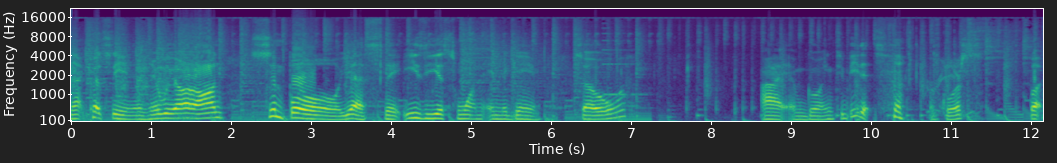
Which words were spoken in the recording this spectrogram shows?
that cutscene and here we are on Simple. Yes, the easiest one in the game. So, I am going to beat it, of course, but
